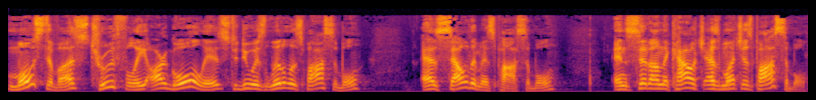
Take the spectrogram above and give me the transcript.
most of us, truthfully, our goal is to do as little as possible, as seldom as possible, and sit on the couch as much as possible.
